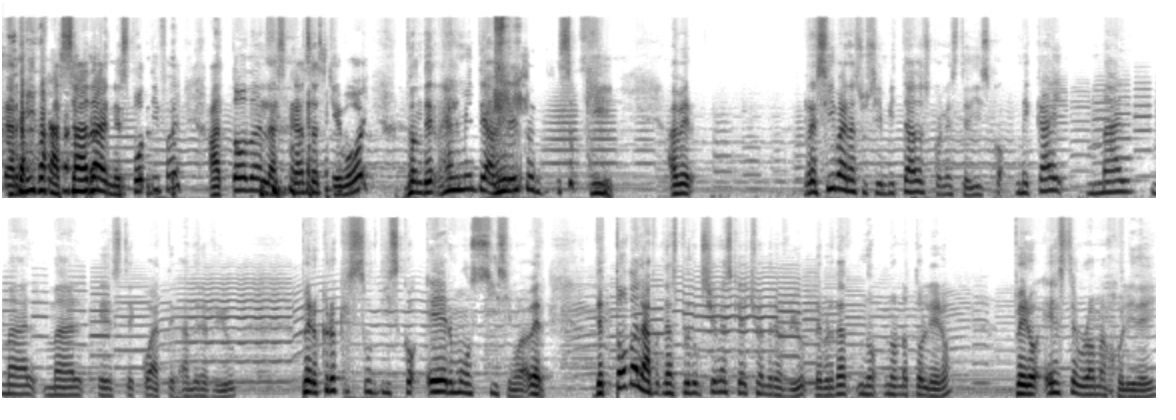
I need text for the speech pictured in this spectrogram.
carnita asada en Spotify a todas las casas que voy, donde realmente, a ver, eso, eso qué. A ver, reciban a sus invitados con este disco. Me cae mal, mal, mal este cuate, André Ryu, pero creo que es un disco hermosísimo. A ver, de todas las producciones que ha hecho André Ryu, de verdad no, no, no tolero, pero este Roman Holiday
